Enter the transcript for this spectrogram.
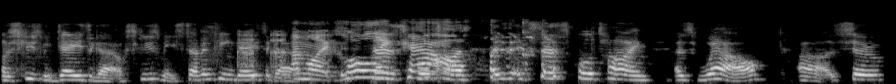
Oh, excuse me, days ago. Excuse me, 17 days ago. I'm like, It holy says cow. full-time- It it says full-time as well. Uh, So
